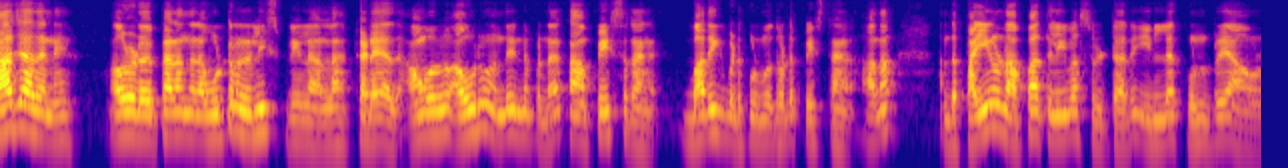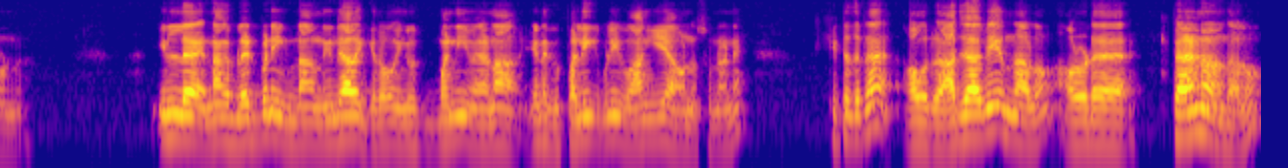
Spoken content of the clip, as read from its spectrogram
ராஜா தானே? அவரோட பிறந்த உற்ற ரிலீஸ் பண்ணிடலாம்ல? கிடையாது. அவங்க அவரும் வந்து என்ன பண்ண தான் பேசுகிறாங்க பாதிக்கப்பட்ட குடும்பத்தோட பேசுகிறாங்க ஆனால் அந்த பையனோட அப்பா தெளிவாக சொல்லிட்டாரு. இல்லை கொன்றே ஆகணும்னு. இல்லை நாங்கள் பிளட் பண்ணி நாங்கள் நிராகரிக்கிறோம். எங்களுக்கு பண்ணி வேணாம். எனக்கு பழிக்கு பழி வாங்கியே ஆகணும்னு சொன்னோன்னே கிட்டத்தட்ட அவர் ராஜாவே இருந்தாலும் அவரோட பேரனாக இருந்தாலும்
